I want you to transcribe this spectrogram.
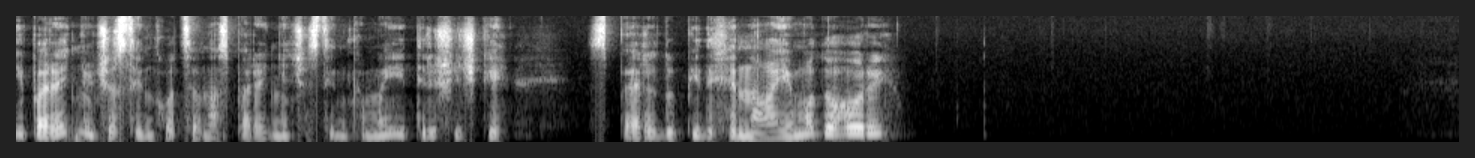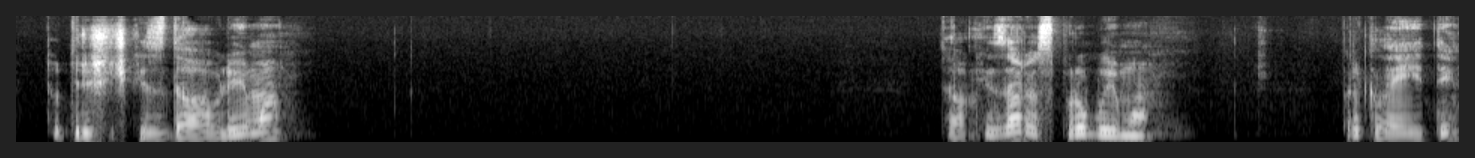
І передню частинку, це у нас передня частинка, ми її трішечки спереду підгинаємо догори. Тут трішечки здавлюємо. Так, і зараз спробуємо приклеїти.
